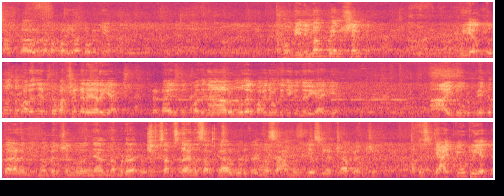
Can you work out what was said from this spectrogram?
സർക്കാരും കള്ളം പറയാൻ തുടങ്ങിയോ? അപ്പൊ മിനിമം പെൻഷൻ ഉയർത്തുമെന്ന് പറഞ്ഞിട്ട് വർഷങ്ങളേറെയായി. രണ്ടായിരത്തി പതിനാറ് മുതൽ പറഞ്ഞുകൊണ്ടിരിക്കുന്ന ഒരു കാര്യമാണ്. ആയിരം ഉറുപ്പ്യക്ക് താഴെ മിനിമം പെൻഷൻ എന്ന് പറഞ്ഞാൽ നമ്മുടെ സംസ്ഥാന സർക്കാർ കൊടുക്കുന്ന സാമൂഹ്യ സുരക്ഷാ പെൻഷൻ. അത് സ്റ്റാറ്റ്യൂട്ടറി അല്ല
